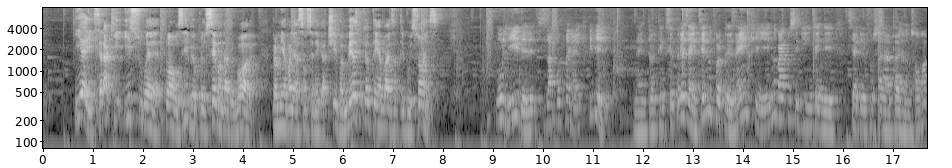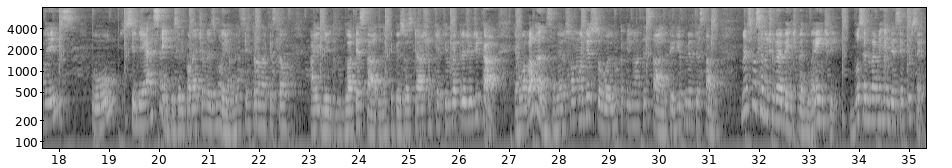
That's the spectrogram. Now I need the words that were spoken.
E aí, será que isso é plausível para eu ser mandado embora? Para minha avaliação ser negativa, mesmo que eu tenha mais atribuições? O líder precisa acompanhar a equipe dele. Né? Então ele tem que ser presente. Se ele não for presente, ele não vai conseguir entender se aquele funcionário está errando só uma vez ou se ele erra sempre, se ele comete o mesmo erro. Né? Você entrou na questão aí de, do atestado, né? que pessoas que acham que aquilo vai prejudicar. É uma balança, né? Eu sou uma pessoa, eu nunca peguei um atestado, peguei o primeiro atestado. Mas se você não estiver bem estiver doente, você não vai me render 100%.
